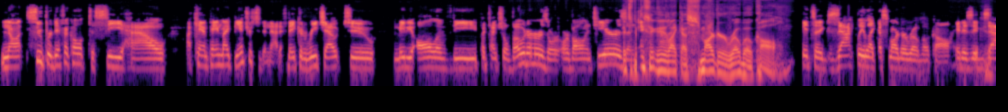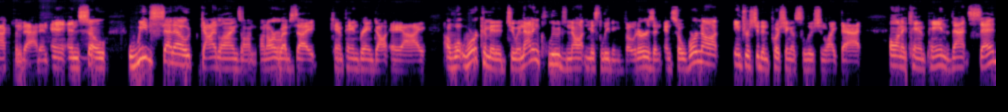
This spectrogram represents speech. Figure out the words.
not super difficult to see how a campaign might be interested in that. If they could reach out to maybe all of the potential voters or, or volunteers. It's and, basically like a smarter robocall. It's exactly like a smarter robocall. It is exactly that. And, and, and so we've set out guidelines on, on our website, campaignbrain.ai, of what we're committed to. And that includes not misleading voters. And, and so we're not interested in pushing a solution like that on a campaign. That said,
